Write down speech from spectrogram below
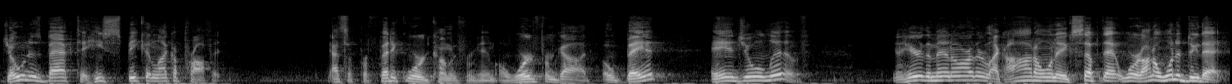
Jonah's back to he's speaking like a prophet. That's a prophetic word coming from him, a word from God. Obey it and you'll live. Now here the men are, they're like, I don't want to accept that word. I don't want to do that.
